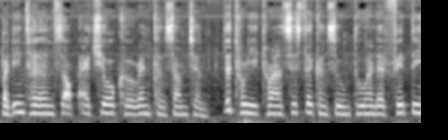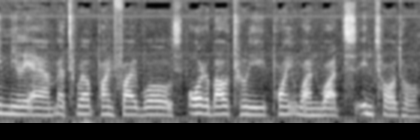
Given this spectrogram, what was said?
But in terms of actual current consumption, the three transistor consume 250 mA at 12.5 volts or about 3.1 watts in total.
